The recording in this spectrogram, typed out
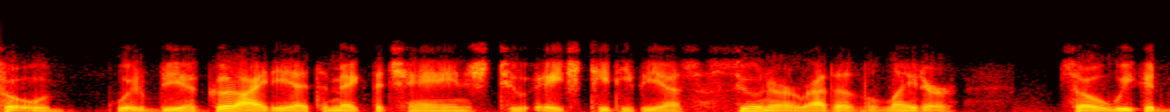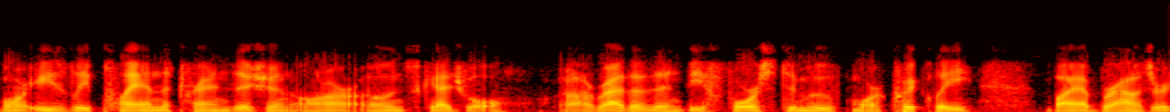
so it would, would be a good idea to make the change to HTTPS sooner rather than later so we could more easily plan the transition on our own schedule uh, rather than be forced to move more quickly by a browser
